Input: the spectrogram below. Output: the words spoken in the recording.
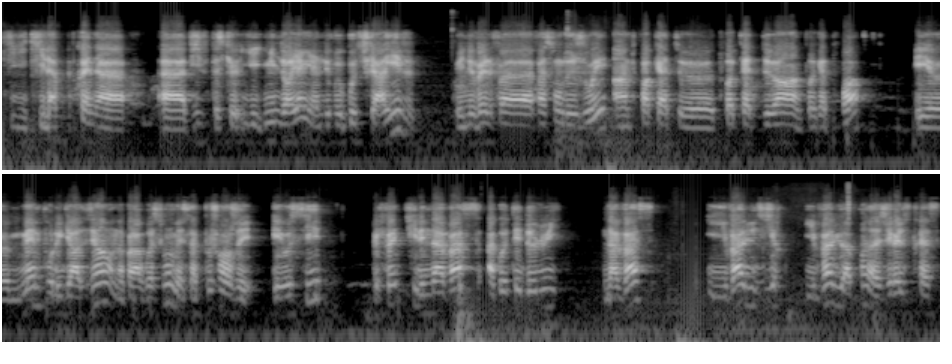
qu'il qu'il apprenne à, vivre parce que mine de rien il y a un nouveau coach qui arrive, une nouvelle fa- façon de jouer, un 3-4 euh, 3-4-2-1, un 3-4-3 et euh, même pour les gardiens on n'a pas l'impression mais ça peut changer. Et aussi le fait qu'il ait Navas à côté de lui. Navas il va lui dire, il va lui apprendre à gérer le stress.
